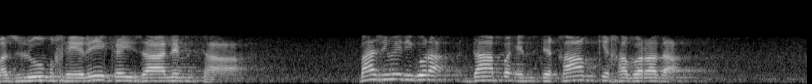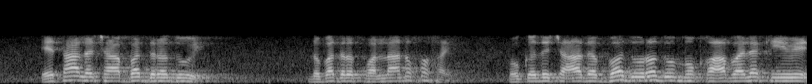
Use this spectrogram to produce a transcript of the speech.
مظلوم خیره کوي ظالم تا بازی وی دی ګورا دا په انتقام کې خبره ده ایتال چا بدر دوی نو بدر خو الله نه خوخای او کده چا د بدر دو مقابله کې وی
